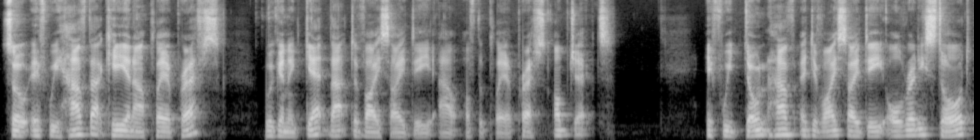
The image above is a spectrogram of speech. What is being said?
So if we have that key in our player prefs, we're going to get that device ID out of the player prefs object. If we don't have a device ID already stored,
